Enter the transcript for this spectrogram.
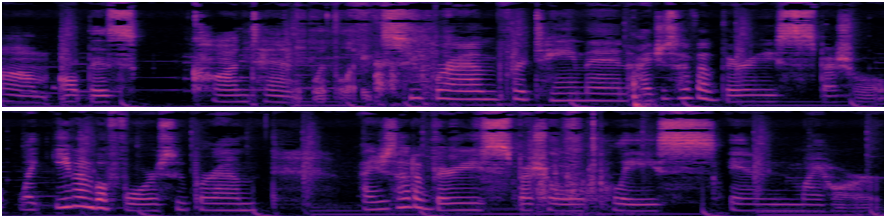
Um all this content with like super m for Taemin. I just have a very special like even before super m i just had a very special place in my heart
